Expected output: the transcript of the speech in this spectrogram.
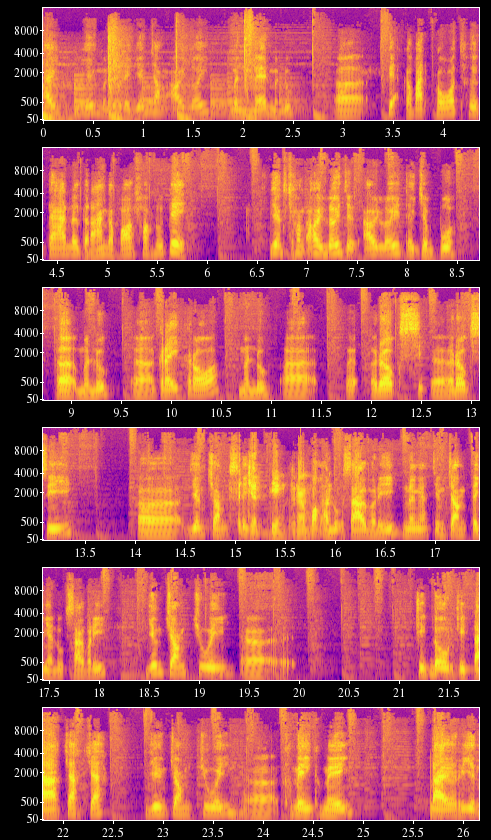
ហើយយើងមនុស្សដែលយើងចង់ឲ្យលុយមិនមែនមនុស្សអឺពាក់កបាត់កធ្វើការនៅតារាងកប៉ាល់ហោះនោះទេយើងចង់ឲ្យលុយយើងឲ្យលុយទៅចំពោះមនុស្សក្រីក្រមនុស្សរោគរោគស៊ីអឺយើងចង់ទិញរបស់អនុសាវរីយ៍នឹងយើងចង់ទិញអនុសាវរីយ៍យើងចង់ជួយ ជីដូនជីតាចាស់ចាស់យើងចង់ជួយក្មេងៗដែលរៀន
